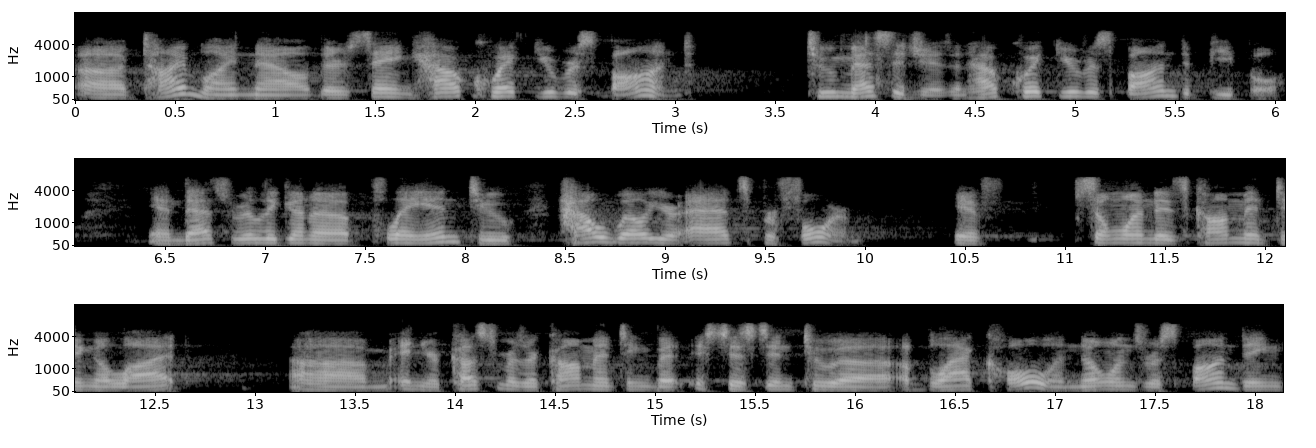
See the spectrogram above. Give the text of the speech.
uh, timeline now. They're saying how quick you respond to messages and how quick you respond to people. And that's really going to play into how well your ads perform. If someone is commenting a lot um, and your customers are commenting, but it's just into a, a black hole and no one's responding,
